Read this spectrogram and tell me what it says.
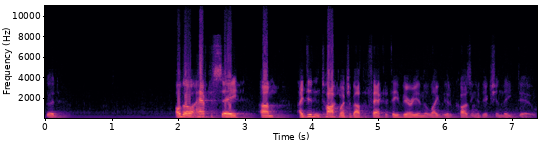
Good. Although I have to say, um, I didn't talk much about the fact that they vary in the likelihood of causing addiction. They do.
